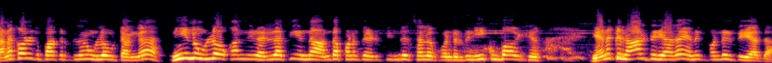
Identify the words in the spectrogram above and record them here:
கணக்கோளுக்கு பார்க்கறதுக்கு பாக்குறதுக்கு தானே உள்ள விட்டாங்க. நீ இன்னும் உள்ள உட்காந்து எல்லாத்தையும் இந்த அந்த பணத்தை எடுத்து இந்த செலவு பண்றது நீ கும்பாபிஷேகம். எனக்கு நாள் தெரியாதா? எனக்கு பண்றது தெரியாதா?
